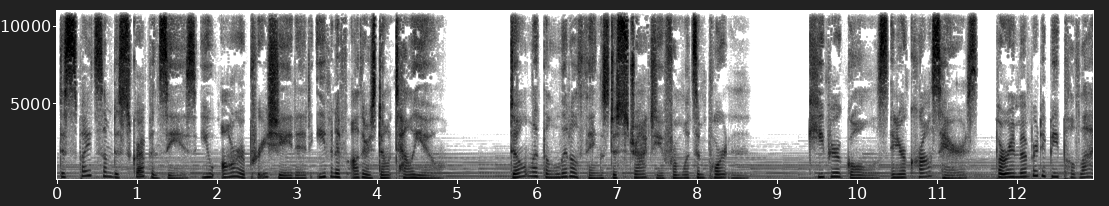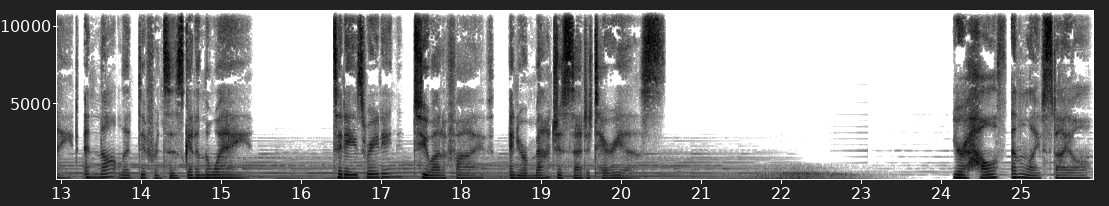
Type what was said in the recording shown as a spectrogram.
Despite some discrepancies, you are appreciated even if others don't tell you. Don't let the little things distract you from what's important. Keep your goals in your crosshairs, but remember to be polite and not let differences get in the way. Today's rating 2 out of 5, and your match is Sagittarius. Your health and lifestyle.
